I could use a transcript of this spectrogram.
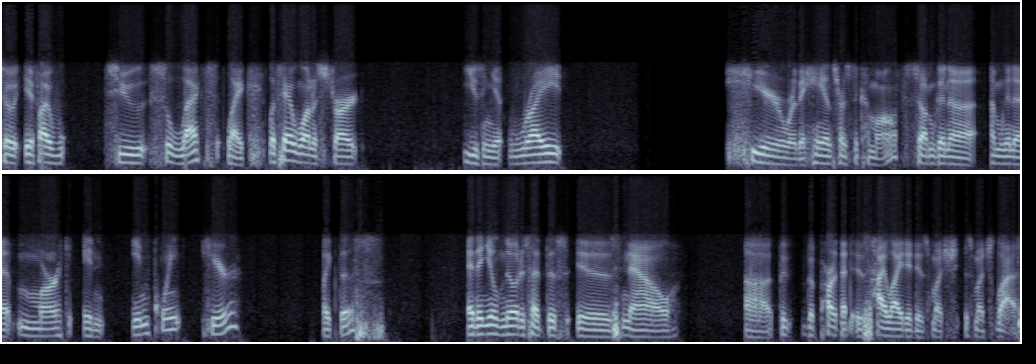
So if I to select, like, let's say I want to start using it right here where the hand starts to come off. So I'm gonna I'm gonna mark an in point here, like this, and then you'll notice that this is now uh, the the part that is highlighted is much is much less.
